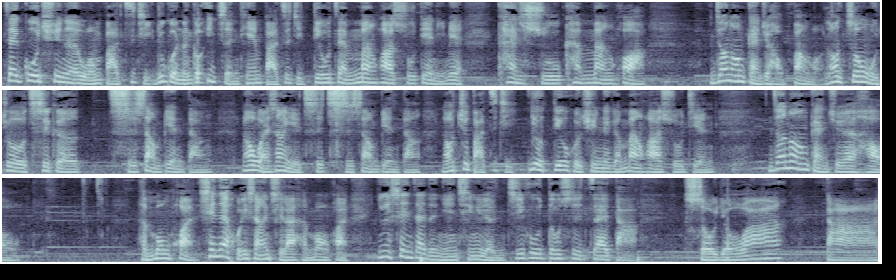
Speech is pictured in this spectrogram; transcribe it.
在过去呢，我们把自己如果能够一整天把自己丢在漫画书店里面看书、看漫画。你知道那种感觉好棒哦！然后中午就吃个时尚便当，然后晚上也吃时尚便当，然后就把自己又丢回去那个漫画书间。你知道那种感觉好，很梦幻。现在回想起来很梦幻，因为现在的年轻人几乎都是在打手游啊、打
